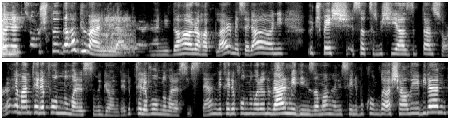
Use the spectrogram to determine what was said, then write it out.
yani hani, sonuçta daha güvenliler yani hani daha rahatlar. Mesela hani 3-5 satır bir şey yazdıktan sonra hemen telefon numarasını gönderip telefon numarası isteyen ve telefon numaranı vermediğin zaman hani seni bu konuda aşağılayabilen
